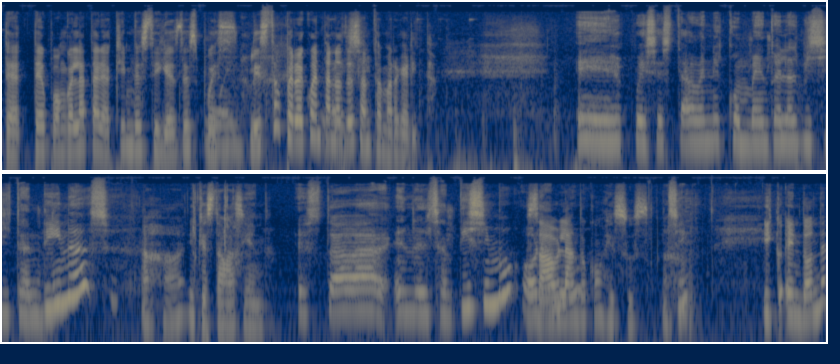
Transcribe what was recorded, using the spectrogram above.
Te, te pongo la tarea que investigues después. Bueno. ¿Listo? Pero cuéntanos de. Santa Margarita. Eh, pues estaba en el convento de las visitandinas. Ajá. ¿Y qué estaba haciendo? Estaba en el Santísimo. Estaba orando. hablando con Jesús. Ajá. Sí. ¿Y en dónde?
